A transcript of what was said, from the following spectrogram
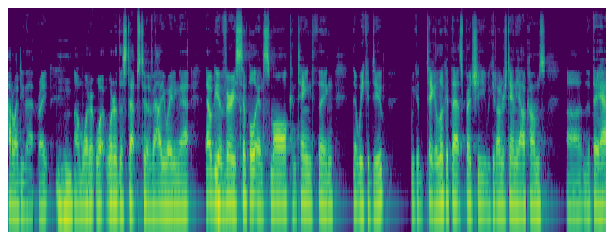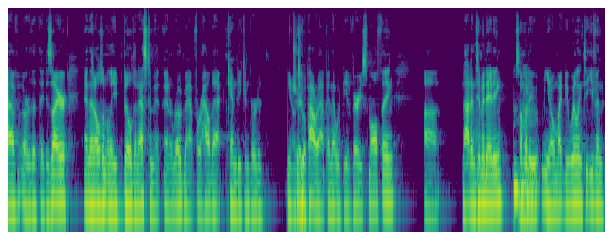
How do I do that, right? Um, what are what what are the steps to evaluating that? That would be a very simple and small contained thing that we could do. We could take a look at that spreadsheet. We could understand the outcomes uh, that they have or that they desire, and then ultimately build an estimate and a roadmap for how that can be converted, you know, to a Power App. And that would be a very small thing, uh, not intimidating. Somebody you know might be willing to even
